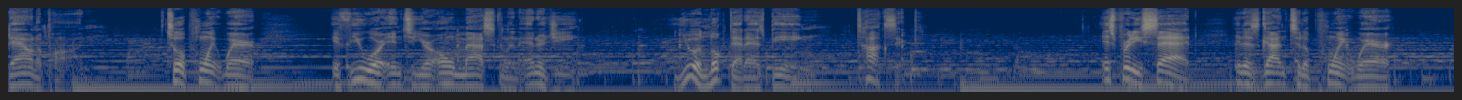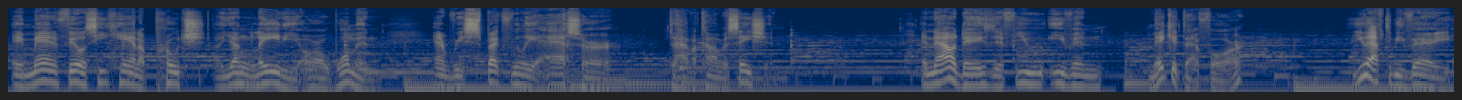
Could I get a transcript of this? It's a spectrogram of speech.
down upon, to a point where if you were into your own masculine energy, you are looked at as being toxic. It's pretty sad. It has gotten to the point where a man feels he can't approach a young lady or a woman and respectfully ask her to have a conversation. And nowadays, if you even make it that far, you have to be very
